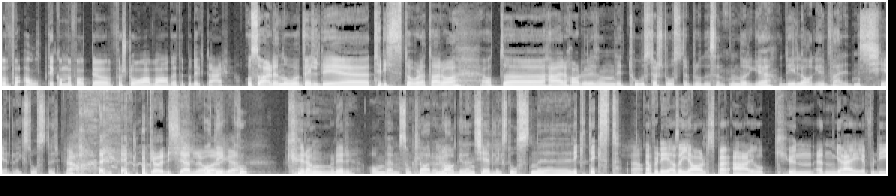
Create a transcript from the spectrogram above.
Og for alltid kommer folk til å forstå hva dette produktet er. Og så er det noe veldig eh, trist over dette her òg. At uh, her har du liksom de to største osteprodusentene i Norge, og de lager verdens kjedeligste oster. Ja. Kjedelig å Og de være. Krangler om hvem som klarer å lage den kjedeligste osten eh, riktigst. Ja, fordi altså, Jarlsberg er jo kun en greie fordi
